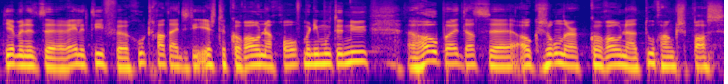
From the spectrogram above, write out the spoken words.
Die hebben het relatief goed gehad tijdens die eerste coronagolf. Maar die moeten nu hopen dat ze ook zonder corona-toegangspas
